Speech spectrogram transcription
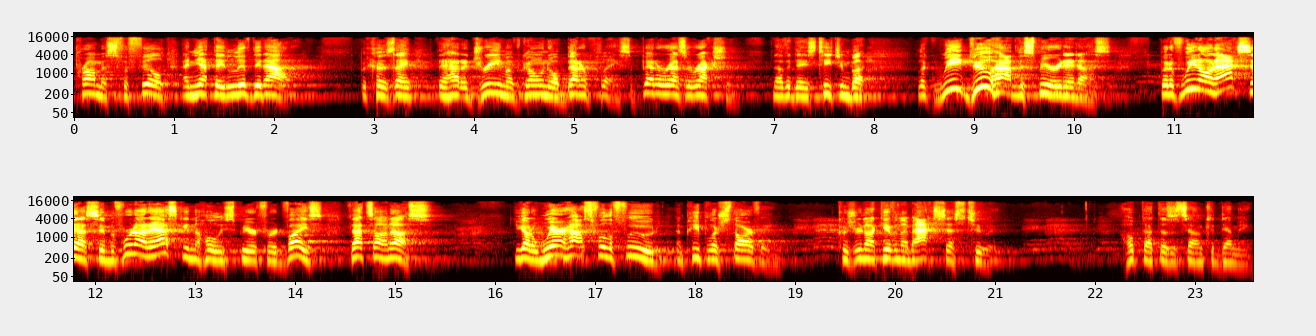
promise fulfilled, and yet they lived it out because they, they had a dream of going to a better place, a better resurrection. Another day's teaching, but look, we do have the Spirit in us. But if we don't access Him, if we're not asking the Holy Spirit for advice, that's on us. You got a warehouse full of food and people are starving because you're not giving them access to it. I hope that doesn't sound condemning.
